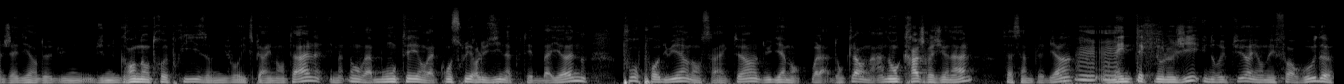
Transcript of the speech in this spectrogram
j'allais dire, d'une grande entreprise au niveau expérimental. Et maintenant, on va monter, on va construire l'usine à côté de Bayonne pour produire dans ce réacteur du diamant. Voilà. Donc là, on a un ancrage régional. Ça, ça me plaît bien. Mm, on a une technologie, une rupture et on est for good.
